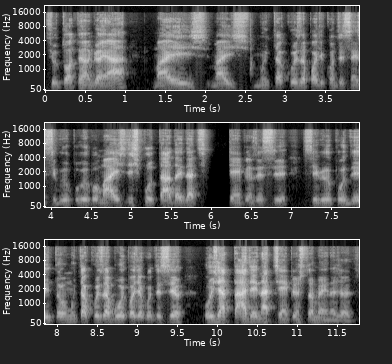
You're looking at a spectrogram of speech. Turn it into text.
se o Tottenham ganhar, mas, mas muita coisa pode acontecer nesse grupo, o grupo mais disputado aí da Champions, esse, esse grupo D. Então, muita coisa boa pode acontecer hoje à tarde aí na Champions também, né, Jorge?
